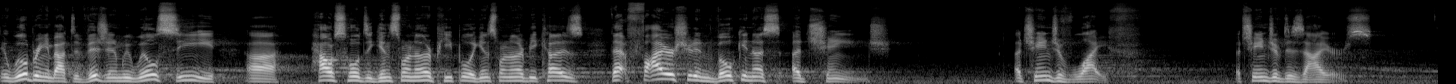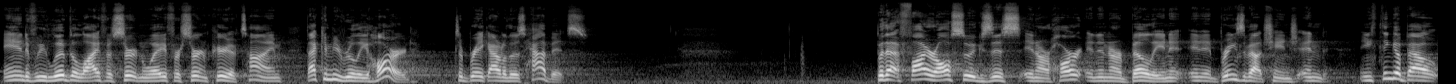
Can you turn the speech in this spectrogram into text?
It will bring about division. We will see uh, households against one another, people against one another, because that fire should invoke in us a change a change of life, a change of desires. And if we lived a life a certain way for a certain period of time, that can be really hard to break out of those habits. But that fire also exists in our heart and in our belly, and it, and it brings about change. And, and you think about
